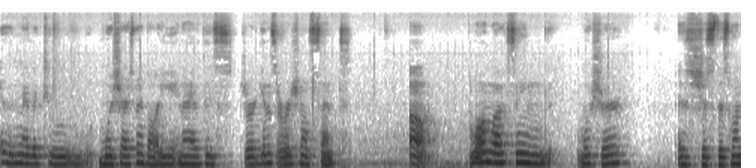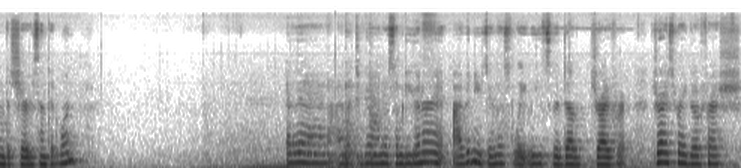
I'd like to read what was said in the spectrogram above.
And then I like to moisturize my body. And I have this Jergens Original Scent. Um, long lasting moisture. It's just this one, the cherry scented one. And then I like to go in with some deodorant. I've been using this lately. It's the Dove Dry, Dry Spray Go Fresh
